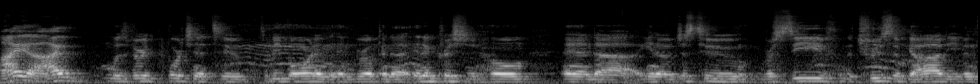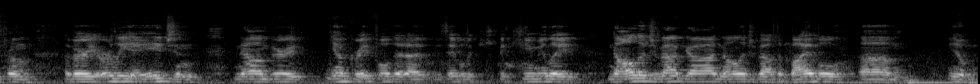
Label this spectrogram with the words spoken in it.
I uh, I was very fortunate to to be born and, and grew up in a in a Christian home, and uh, you know just to receive the truths of God even from a very early age, and now I'm very you know grateful that I was able to accumulate knowledge about God, knowledge about the Bible, um, you know,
